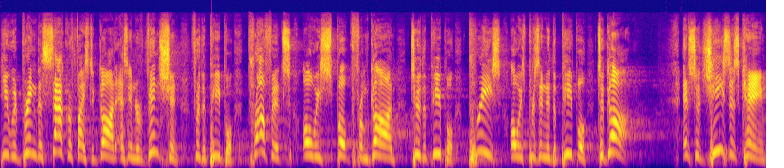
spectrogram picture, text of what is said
He would bring the sacrifice to God as intervention for the people. Prophets always spoke from God to the people. Priests always presented the people to God. And so Jesus came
